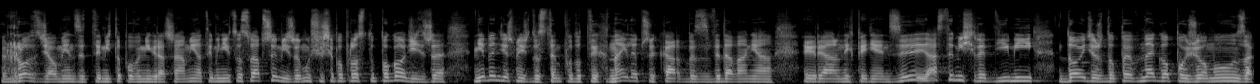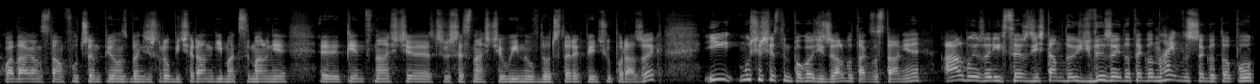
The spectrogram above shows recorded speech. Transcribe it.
rozdział między tymi topowymi graczami, a tymi nieco słabszymi, że musisz się po prostu pogodzić, że nie będziesz mieć dostępu do tych najlepszych kart bez wydawania y, realnych pieniędzy, a z tymi średnimi dojdziesz do pewnego poziomu, zakładając tam Food Champions, będziesz robić rangi maksymalnie y, 15 czy 16 winów do 4-5 porażek i musisz się z tym pogodzić, że albo tak zostanie, albo jeżeli chcesz gdzieś tam dojść wyżej do tego najwyższego topu,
